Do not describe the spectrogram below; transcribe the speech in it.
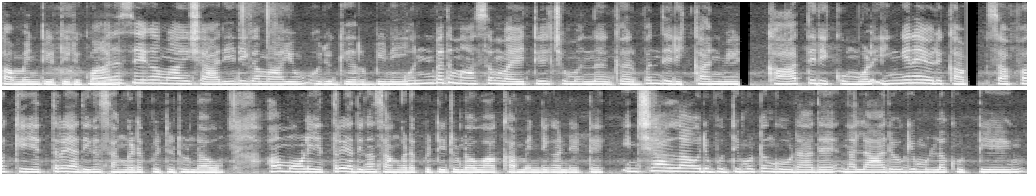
കമന്റ് ഇട്ടിരിക്കുന്നത്. മാനസികമായും ശാരീരികമായും ഒരു ഗർഭിണി ഒൻപത് മാസം വയറ്റിൽ ചുമന്ന് ഗർഭം ധരിക്കാൻ വേണ്ടി കാത്തിരിക്കുമ്പോൾ ഇങ്ങനെയൊരു കമന്റ് സഫയ്ക്ക് എത്രയധികം സങ്കടപ്പെട്ടിട്ടുണ്ടാവും. ആ മോൾ എത്രയധികം സങ്കടപ്പെട്ടിട്ടുണ്ടാവും ആ കമന്റ് കണ്ടിട്ട്. ഇൻഷാ അല്ലാഹ് ഒരു ബുദ്ധിമുട്ടും കൂടാതെ നല്ല ആരോഗ്യമുള്ള കുട്ടിയെയും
